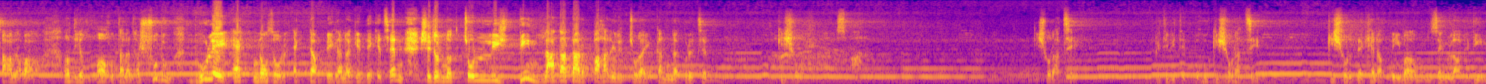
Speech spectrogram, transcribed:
সালাবা শুধু ভুলে এক নজর, একটা বেগানাকে দেখেছেন, সেজন্য চল্লিশ দিন লাগাতার পাহাড়ের চূড়ায় কান্না করেছেন। কিশোর কিশোর আছে, পৃথিবীতে বহু কিশোর আছে। কিশোর দেখেন আপনি ইমাম জৈনুল আবিদিন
